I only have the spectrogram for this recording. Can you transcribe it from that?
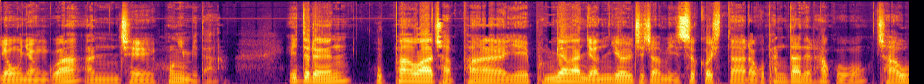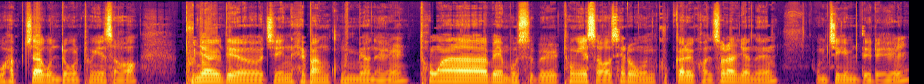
여운형과 안재홍입니다. 이들은 우파와 좌파의 분명한 연결 지점이 있을 것이다 라고 판단을 하고 좌우 합작 운동을 통해서 분열되어진 해방 국면을 통합의 모습을 통해서 새로운 국가를 건설하려는 움직임들을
